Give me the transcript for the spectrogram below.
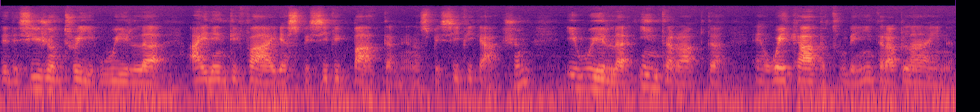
the decision tree will uh, identify a specific pattern and a specific action. It will uh, interrupt uh, and wake up through the interrupt line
